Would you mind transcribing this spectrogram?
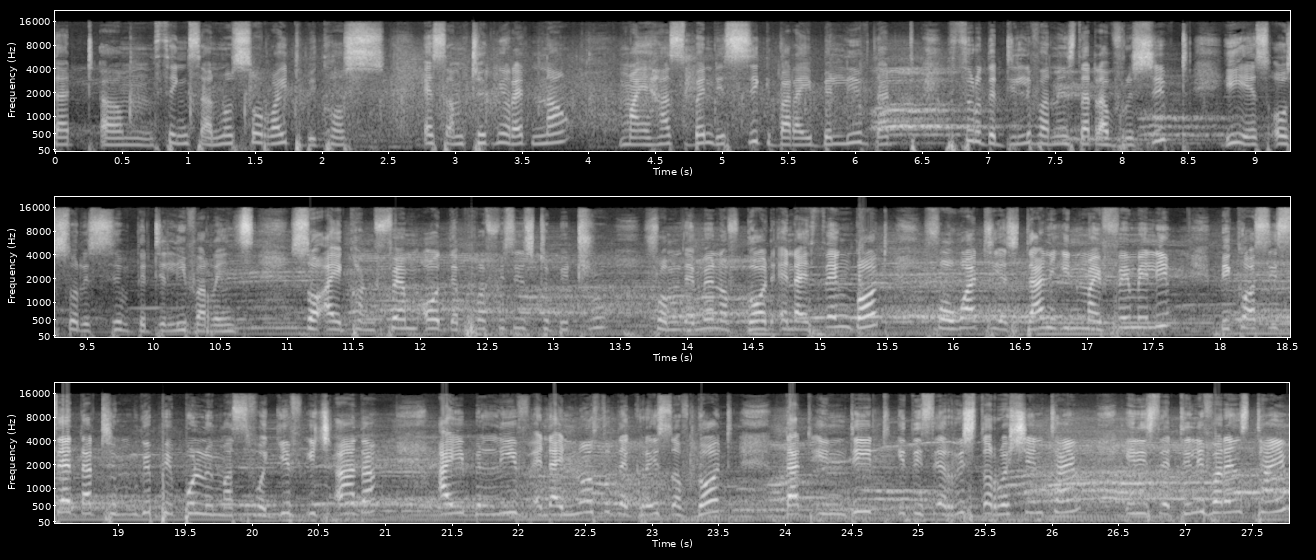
that um, things are not so right because as I'm talking right now, my husband is sick, but I believe that through the deliverance that I've received, he has also received the deliverance. So I confirm all the prophecies to be true from the man of God, and I thank God for what he has done in my family because he said that we people we must forgive each other. I believe and I know through the grace of God that indeed it is a restoration time, it is a deliverance time.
